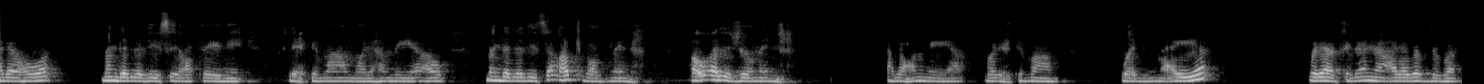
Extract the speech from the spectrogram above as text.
هذا هو من الذي سيعطيني الاهتمام والأهمية أو من الذي سأطلب منه أو أرجو منه الأهمية والاهتمام والمعية؟ ولكن لأنها على ذبذبة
